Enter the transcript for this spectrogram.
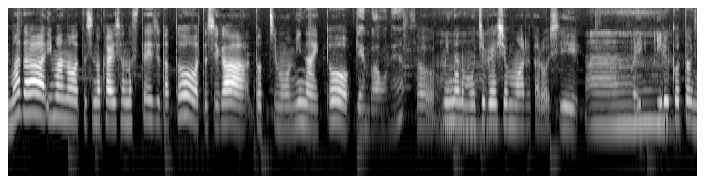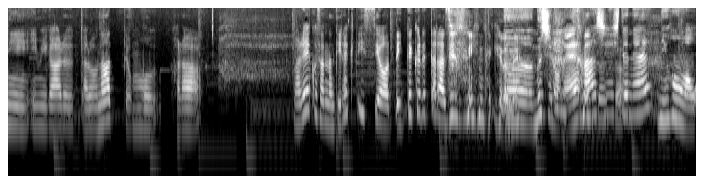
まだ今の私の会社のステージだと私がどっちも見ないと現場をね。そううんみんなのモチベーションもあるだろうしうやっぱいいることに意味があるだろうなって思うから。まあ、玲子さんなんていなくていいっすよって言ってくれたら全然いいんだけどね。うん、むしろね 安心してね日本は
